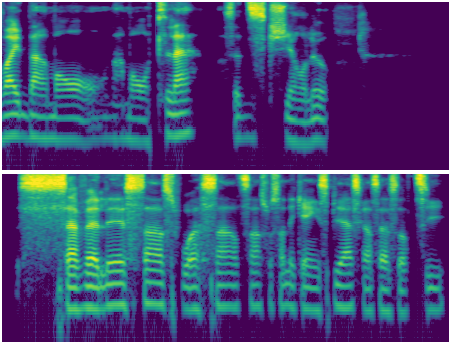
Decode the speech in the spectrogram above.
va être dans mon, dans mon clan, dans cette discussion-là. Ça valait 160, 175 pièces quand ça a sorti.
